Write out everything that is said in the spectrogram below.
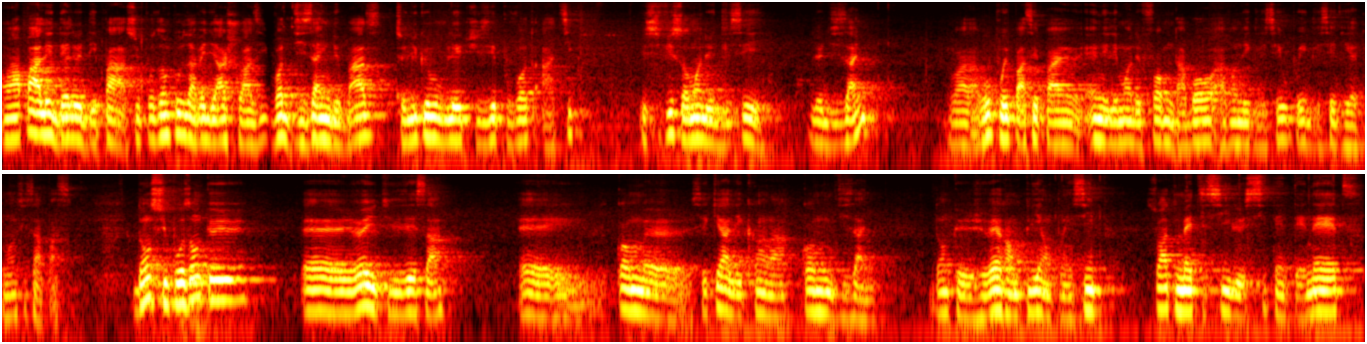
On va pas aller dès le départ. Supposons que vous avez déjà choisi votre design de base, celui que vous voulez utiliser pour votre article. Il suffit seulement de glisser le design. Voilà, vous pouvez passer par un, élément de forme d'abord avant de glisser. Vous pouvez glisser directement si ça passe. Donc, supposons que je vais utiliser ça euh, comme euh, ce qui est à l'écran là, comme design. Donc je vais remplir en principe, soit mettre ici le site internet.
